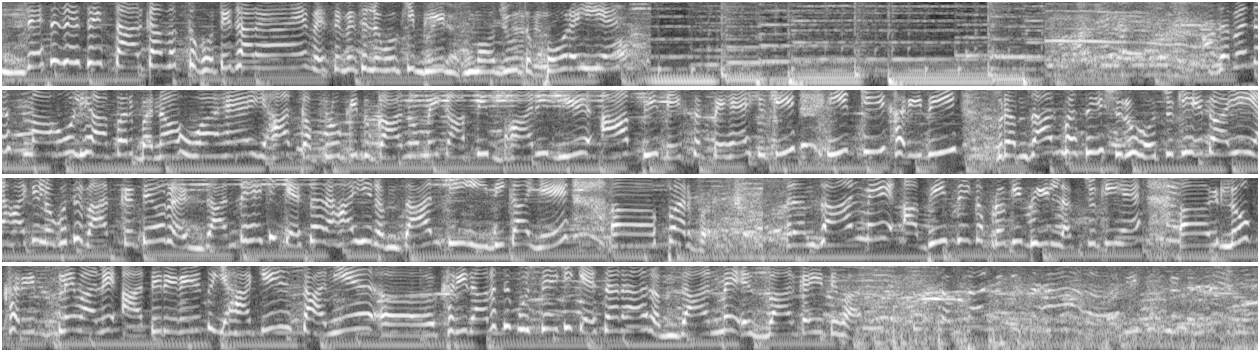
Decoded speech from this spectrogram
जैसे जैसे इफ्तार का वक्त होते जा रहा है वैसे वैसे लोगों की भीड़ मौजूद हो रही है। ज़बरदस्त माहौल यहाँ पर बना हुआ है। यहाँ कपड़ों की दुकानों में काफ़ी भारी भीड़ आप भी देख सकते हैं, क्योंकि ईद की खरीदी रमज़ान भर से ही शुरू हो चुकी है। तो आइए यहाँ के लोगों से बात करते हैं और जानते हैं कि कैसा रहा ये रमज़ान की ईदी का ये पर्व। रमज़ान में अभी से कपड़ों की भीड़ लग चुकी है। लोग खरीदने वाले आते रह रहे हैं। तो यहाँ के स्थानीय खरीदारों से पूछते हैं कि कैसा रहा रमज़ान में इस बार का ये त्यौहार? तो रमज़ान में किस तरह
